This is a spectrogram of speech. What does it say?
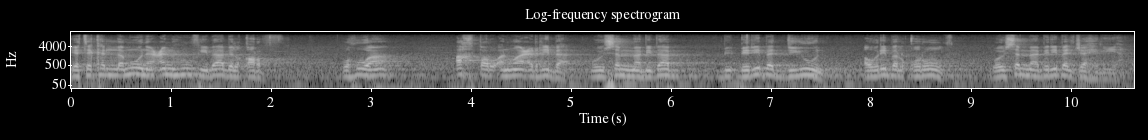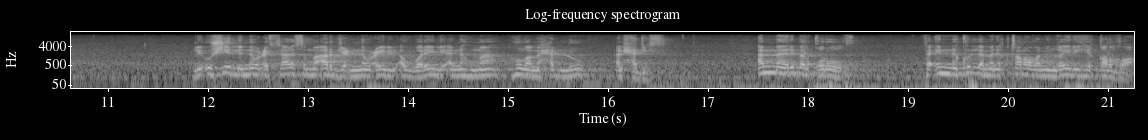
يتكلمون عنه في باب القرض وهو أخطر أنواع الربا ويسمى بباب بربا الديون أو ربا القروض ويسمى بربا الجاهلية. لأشير للنوع الثالث ثم أرجع للنوعين الأولين لأنهما هما محل الحديث. أما ربا القروض فإن كل من اقترض من غيره قرضا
